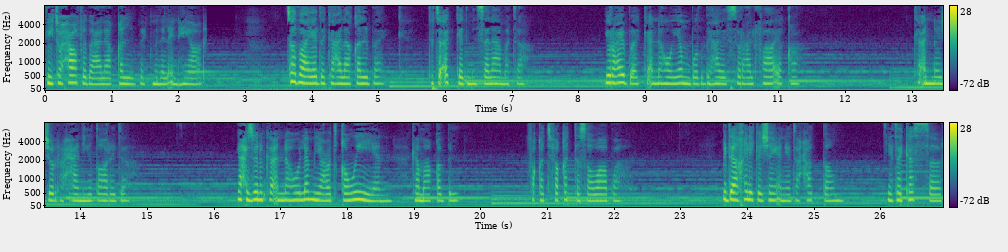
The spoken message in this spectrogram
كي تحافظ على قلبك من الانهيار. تضع يدك على قلبك تتأكد من سلامته. يرعبك أنه ينبض بهذه السرعة الفائقة كأن جرحا يطارده. يحزنك أنه لم يعد قويا كما قبل فقد فقدت صوابه. بداخلك شيء يتحطم يتكسر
